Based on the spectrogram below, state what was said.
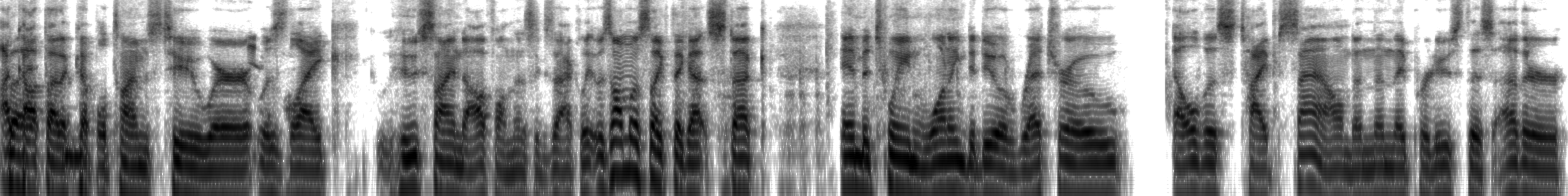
I But- caught that a um, couple times too, where it was like, who signed off on this exactly? It was almost like they got stuck in between wanting to do a retro Elvis type sound, and then they produced this other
